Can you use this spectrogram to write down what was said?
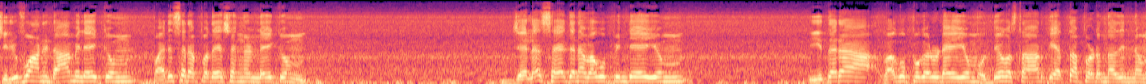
ശിരുവാണി ഡാമിലേക്കും പരിസര പ്രദേശങ്ങളിലേക്കും ജലസേചന വകുപ്പിന്റെയും ഇതര വകുപ്പുകളുടെയും ഉദ്യോഗസ്ഥർക്ക് എത്തപ്പെടുന്നതിനും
